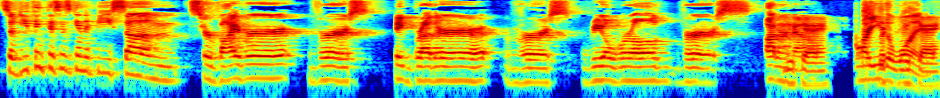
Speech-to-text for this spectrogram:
so do you think this is going to be some Survivor versus Big Brother versus Real World versus I don't know. UK. Are you the one? UK.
